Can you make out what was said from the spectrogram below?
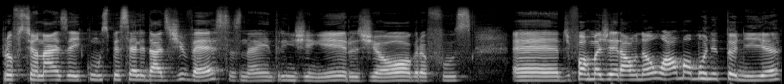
profissionais aí com especialidades diversas, né, entre engenheiros, geógrafos, é, de forma geral, não há uma monotonia,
